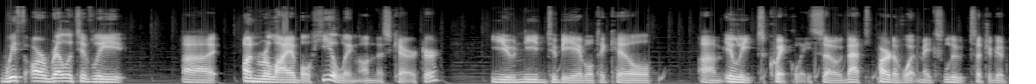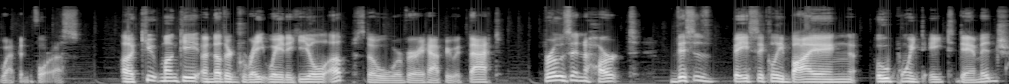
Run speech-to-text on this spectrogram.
With our relatively uh, unreliable healing on this character, you need to be able to kill um, elites quickly. So that's part of what makes lute such a good weapon for us. A cute monkey, another great way to heal up, so we're very happy with that. Frozen Heart, this is basically buying 0.8 damage,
